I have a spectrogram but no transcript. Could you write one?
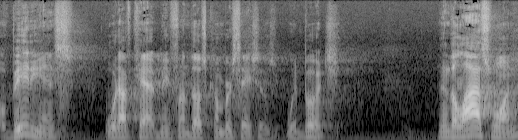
obedience would have kept me from those conversations with Butch. Then the last one,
